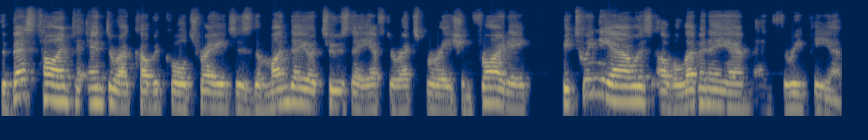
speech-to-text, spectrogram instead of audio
The best time to enter our covered call trades is the Monday or Tuesday after expiration Friday between the hours of 11 a.m. and 3 p.m.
